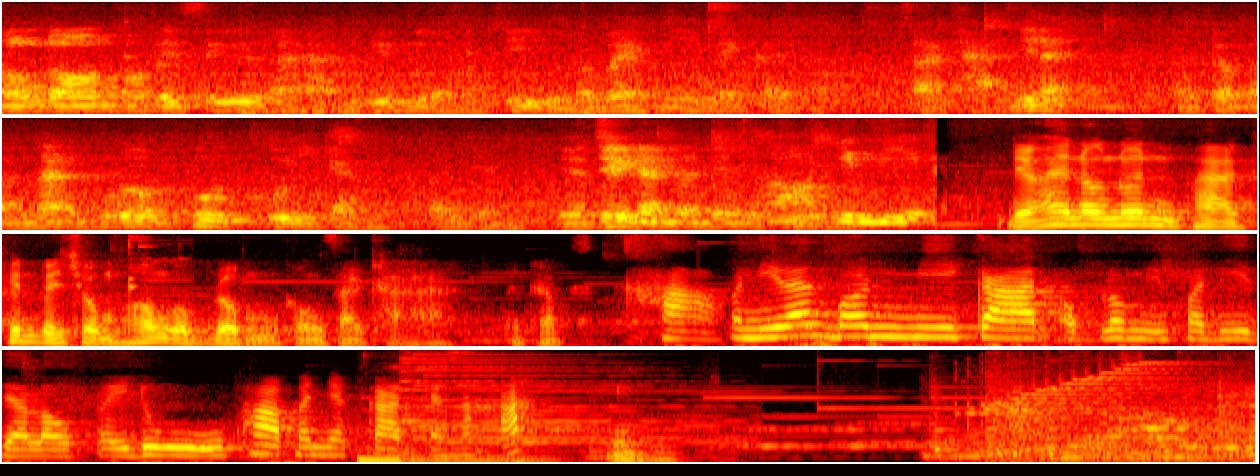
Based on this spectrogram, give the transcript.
น้องๆเขาไปซื้ออาหารพื้นเมืองที่อยู่ระแวกนี้ไม่ไกลจากสาขานี่แหละแล้วก็มานั่งร่วมพูดคุยกันตอนเย็นเดี๋ยวเจอกันตอนเย็นอีกอ๋อที ยินดีครับ เดี๋ยวให้น้องนุ่นพาขึ้นไปชมห้องอบรมของสาขานะครับ ค่ะ วันนี้ด้านบนมีการอบรมอยู่พอดีเดี๋ยวเราไปดูภาพบรรยากาศกันนะคะ อืมใน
